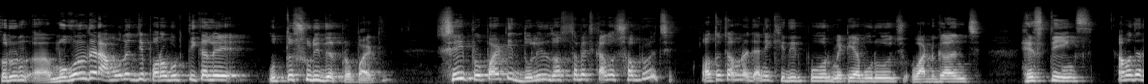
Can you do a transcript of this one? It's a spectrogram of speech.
ধরুন আহ, মোগলদের আমলের যে পরবর্তীকালে উত্তরসূরিদের প্রপার্টি সেই প্রপার্টির দলিল দস্তাবেজ কাগজ সব রয়েছে। অথচ আমরা জানি খিদিরপুর মেটিয়াবুরুজ ওয়াটগঞ্জ হেস্টিংস আমাদের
